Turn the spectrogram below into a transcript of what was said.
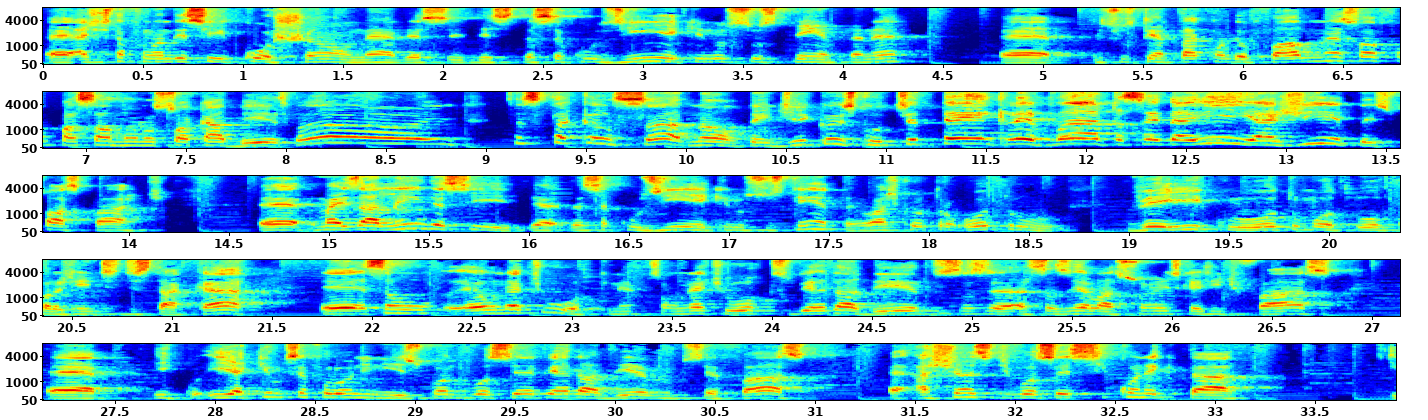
É, a gente está falando desse colchão, né? Desse, desse, dessa cozinha que nos sustenta, né? é, sustentar quando eu falo, não é só passar a mão na sua cabeça, falar, você está cansado. Não, tem dia que eu escuto, você tem que levanta, sai daí, agita, isso faz parte. É, mas além desse, dessa cozinha que nos sustenta, eu acho que outro, outro veículo, outro motor para a gente destacar é, são, é o network, né? São networks verdadeiros, essas, essas relações que a gente faz É, e, e aquilo que você falou no início, quando você é verdadeiro no que você faz, é, a chance de você se conectar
